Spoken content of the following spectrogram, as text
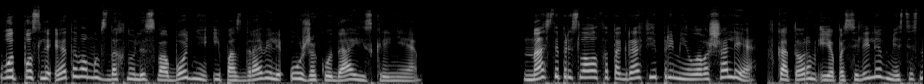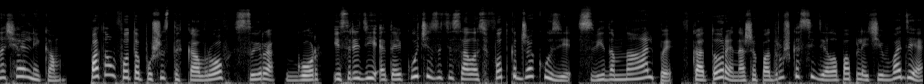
Вот после этого мы вздохнули свободнее и поздравили уже куда искреннее. Настя прислала фотографии примилого шале, в котором ее поселили вместе с начальником. Потом фото пушистых ковров, сыра, гор. И среди этой кучи затесалась фотка джакузи с видом на Альпы, в которой наша подружка сидела по плечи в воде,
